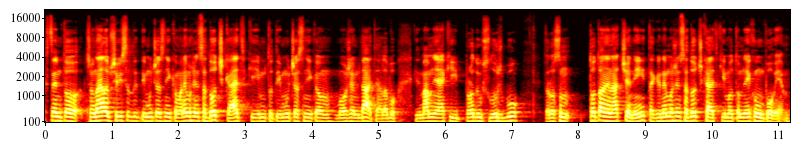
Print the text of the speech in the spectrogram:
chcem to čo najlepšie vysvetliť tým účastníkom a nemôžem sa dočkať, kým to tým účastníkom môžem dať, alebo keď mám nejaký produkt, službu, ktorou som totálne nadšený, tak nemôžem sa dočkať, kým o tom niekomu poviem.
